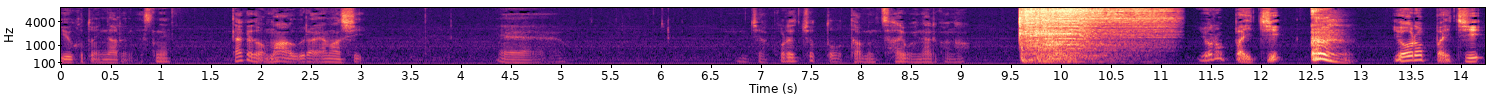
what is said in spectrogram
いうことになるんですね。だけどまあ羨ましい、えー、じゃあこれちょっと多分最後になるかな。ヨーロッパ一 ヨーロッパ一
